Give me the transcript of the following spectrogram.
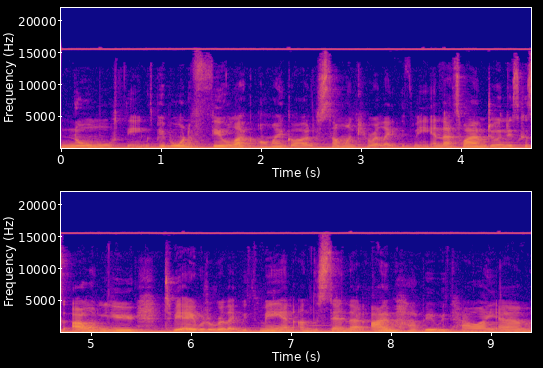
normal things. People want to feel like, oh my God, someone can relate with me. And that's why I'm doing this because I want you to be able to relate with me and understand that I'm happy with how I am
